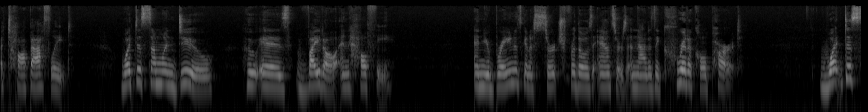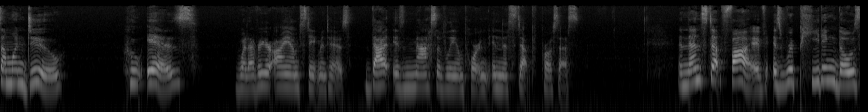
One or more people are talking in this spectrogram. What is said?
a top athlete? What does someone do who is vital and healthy? And your brain is going to search for those answers, and that is a critical part. What does someone do who is whatever your I am statement is? That is massively important in this step process. And then step five is repeating those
